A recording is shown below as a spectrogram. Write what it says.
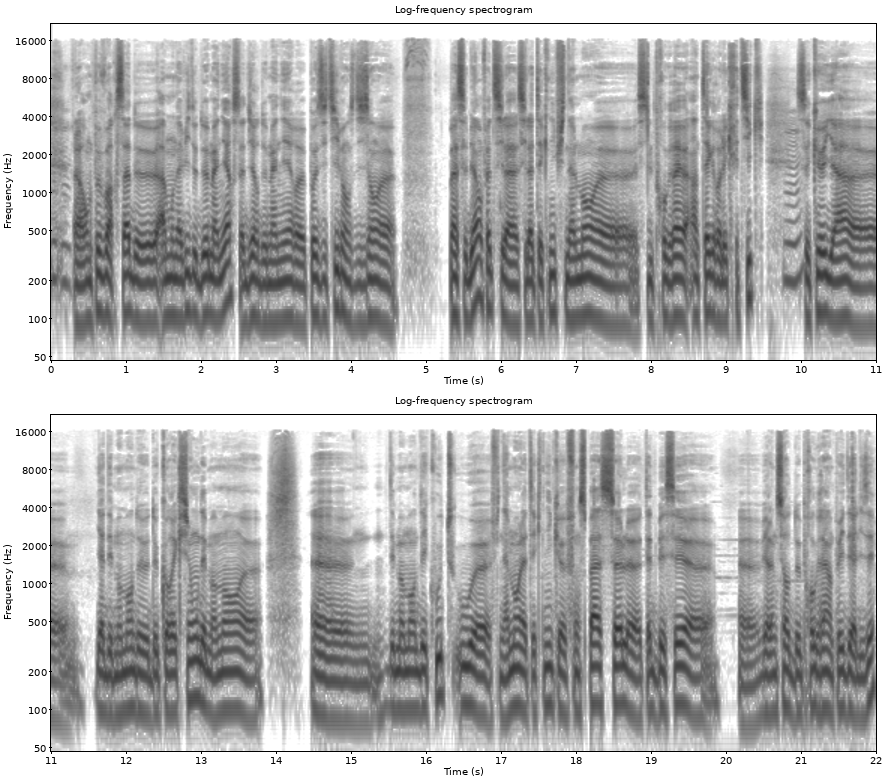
Mm, mm. Alors on peut voir ça, de, à mon avis, de deux manières, c'est-à-dire de manière positive en se disant, bah c'est bien en fait si la, si la technique finalement, euh, si le progrès intègre les critiques, Mhm. c'est qu'il y, a, euh, y a des moments de, de correction, des moments, euh, des moments d'écoute où euh, finalement la technique euh, fonce pas seule, euh, tête baissée, euh, euh, vers une sorte de progrès un peu idéalisé.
